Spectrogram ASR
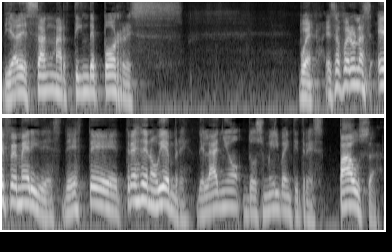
Día de San Martín de Porres. Bueno, esas fueron las efemérides de este 3 de noviembre del año 2023. Pausa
